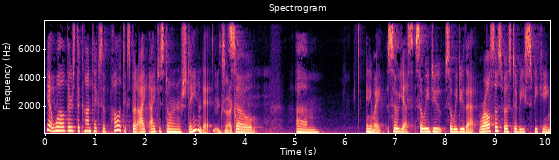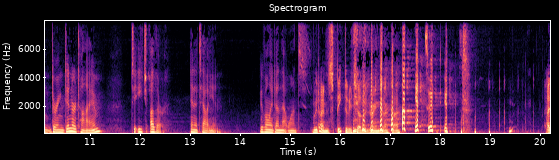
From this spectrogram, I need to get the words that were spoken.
Yeah, well, there's the context of politics, but I, I just don't understand it. Exactly. So, um, anyway, so yes, so we do, so we do that. We're also supposed to be speaking during dinner time to each other in Italian. We've only done that once. We don't even speak to each other during dinner time. yes, we do. I,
